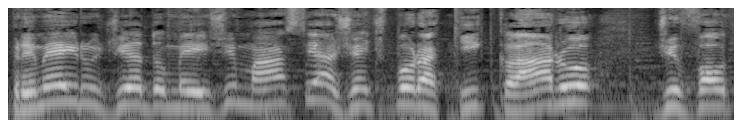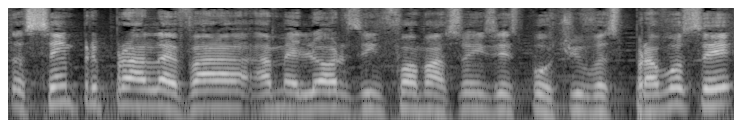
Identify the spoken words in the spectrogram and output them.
primeiro dia do mês de março e a gente por aqui, claro, de volta sempre para levar as melhores informações esportivas para você,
